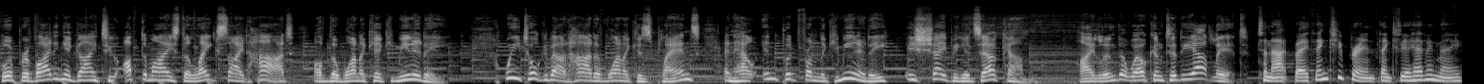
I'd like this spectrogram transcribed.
who are providing a guide to optimise the lakeside heart of the Wanaka community. We talk about Heart of Wanaka's plans and how input from the community is shaping its outcome. Hi, Linda. Welcome to the Outlet. Tonight Bay. Thank you, Brent. Thank you for having me.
